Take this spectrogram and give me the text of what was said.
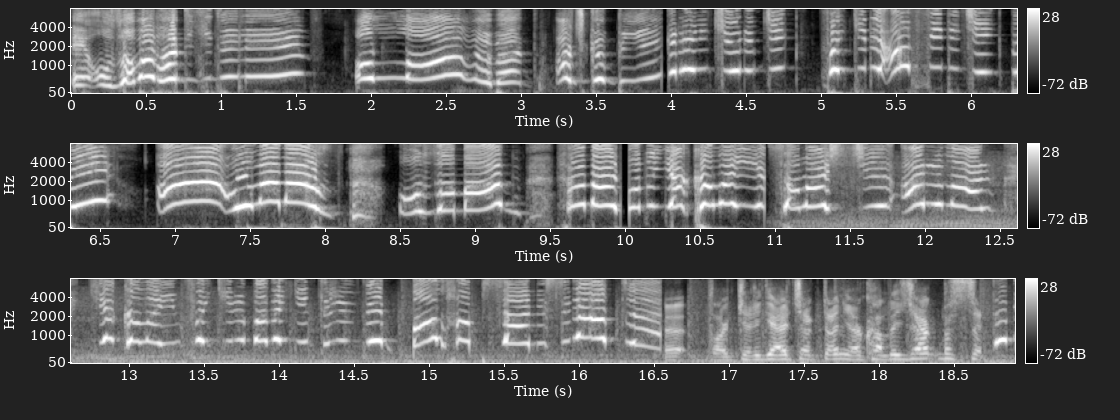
e o zaman hadi gidelim. Allah hemen aç kapıyı. Kraliçe örümcek fakiri affedecek mi? Aa olamaz. O zaman hemen bunu yakalayın. Savaşçı arılar. Yakalayın fakiri bana getirin ve bal hapishanesine atın. E, fakiri gerçekten yakalayacak mısın? Tabii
